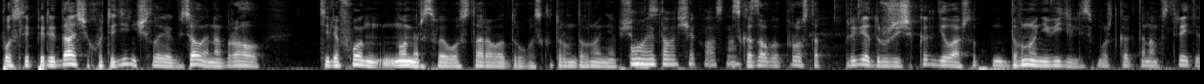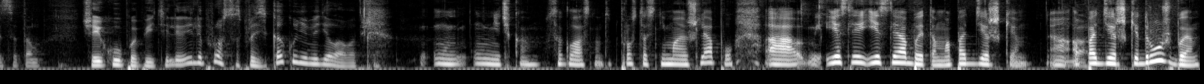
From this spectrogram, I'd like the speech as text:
после передачи хоть один человек взял и набрал телефон, номер своего старого друга, с которым давно не О, общался. это вообще классно. Сказал бы просто «Привет, дружище, как дела? Что давно не виделись? Может, как-то нам встретиться, там, чайку попить?» Или, или просто спросить «Как у тебя дела вообще?» Ум- умничка, согласна. Тут просто снимаю шляпу. А, если, если об этом, о поддержке, а, Да. о поддержке дружбы,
